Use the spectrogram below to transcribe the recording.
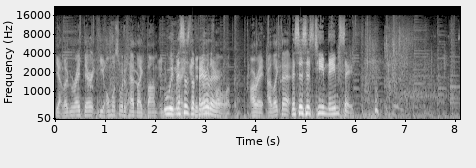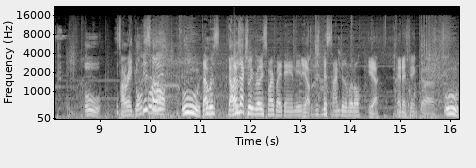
Yeah, like right there, he almost would have had like bomb. into Ooh, he misses the fair there. All right, I like that. This is his team namesake. Oh, He's all right, going He's for it all. Ooh, that was that, was, was- actually really smart by Dan. He Yep. just mistimed it a little. Yeah, and I think. Uh, Ooh,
